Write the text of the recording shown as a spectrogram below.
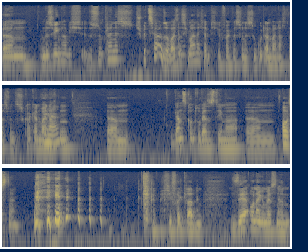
Ähm, und deswegen habe ich, das ist ein kleines Spezial, so, weißt du, was ich meine? Ich habe dich gefragt, was findest du gut an Weihnachten, was findest du kacke an Weihnachten? Ja. Ähm, ganz kontroverses Thema. Ähm, Ostern. ich wollte gerade einen sehr unangemessenen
